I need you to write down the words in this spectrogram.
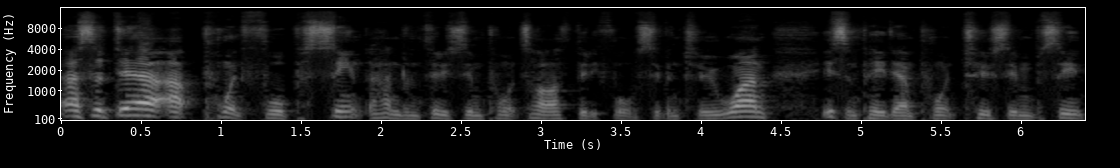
Uh, so Dow up 0.4%, 137 points high, 34,721. S&P down 0.27%.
